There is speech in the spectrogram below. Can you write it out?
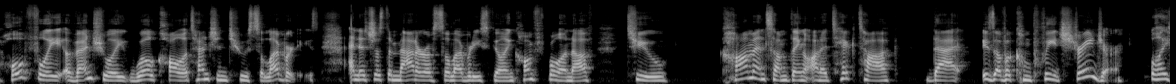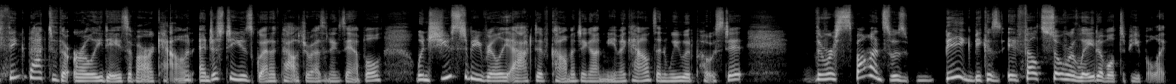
hopefully eventually will call attention to celebrities. And it's just a matter of celebrities feeling comfortable enough to comment something on a TikTok that is of a complete stranger. Well, I think back to the early days of our account, and just to use Gwyneth Paltrow as an example, when she used to be really active commenting on meme accounts and we would post it, the response was big because it felt so relatable to people. Like,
